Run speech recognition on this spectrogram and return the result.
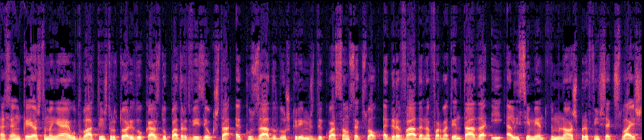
Arranca esta manhã o debate instrutório do caso do padre de Viseu que está acusado dos crimes de coação sexual agravada na forma tentada e aliciamento de menores para fins sexuais.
